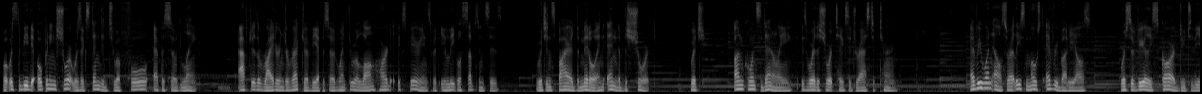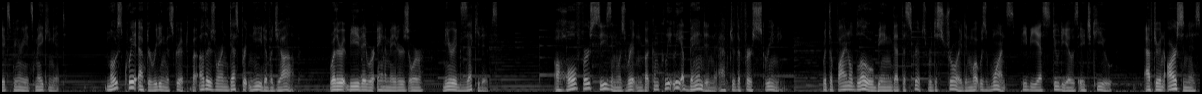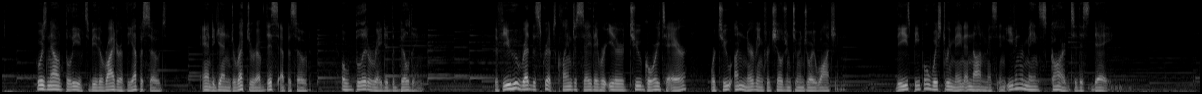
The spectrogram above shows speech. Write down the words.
What was to be the opening short was extended to a full episode length, after the writer and director of the episode went through a long, hard experience with illegal substances, which inspired the middle and end of the short, which uncoincidentally, is where the short takes a drastic turn. Everyone else, or at least most everybody else, were severely scarred due to the experience making it. Most quit after reading the script, but others were in desperate need of a job, whether it be they were animators or mere executives. A whole first season was written but completely abandoned after the first screening with the final blow being that the scripts were destroyed in what was once PBS Studios HQ after an arsonist, who is now believed to be the writer of the episodes, and again director of this episode, obliterated the building. The few who read the scripts claimed to say they were either too gory to air or too unnerving for children to enjoy watching. These people wish to remain anonymous and even remain scarred to this day.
